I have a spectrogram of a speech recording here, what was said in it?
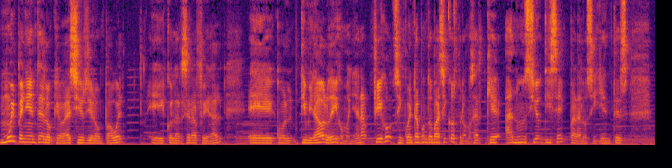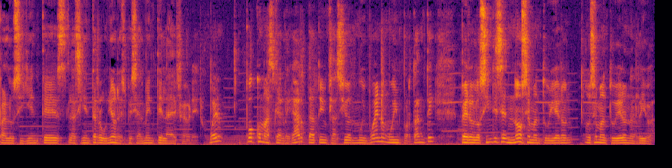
muy pendiente de lo que va a decir Jerome Powell eh, con la Reserva Federal. Eh, Timirado lo dijo, mañana fijo 50 puntos básicos, pero vamos a ver qué anuncio dice para los siguientes, para los siguientes, las siguientes reuniones, especialmente la de febrero. Bueno, poco más que agregar, dato de inflación muy bueno, muy importante, pero los índices no se mantuvieron, no se mantuvieron arriba.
